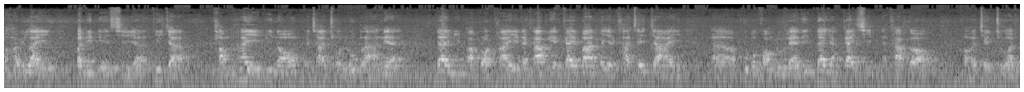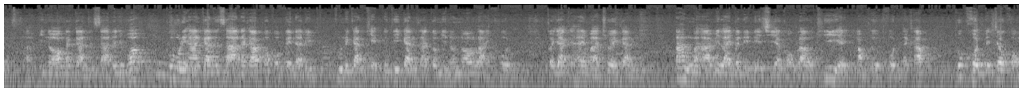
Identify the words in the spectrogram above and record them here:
มหาวิทยาลัยบัณฑิตเอเชียที่จะ ทำให้พี่น้องประชาชนลูกหลานเนี่ยได้มีความปลอดภัยนะครับ เรียนใกล้บ้านประหยัดค่าใช้จ่ายผู้ปกครองดูแลได้อย่างใกล้ชิดนะครับ ก็ขอเชิญชวนพี่น้องนักการศึกษาโดยเฉพาะผู้บริหารการศึกษานะครับเพราะผมเป็นอดีตผู้ในการเขตพื้นที่การศึกษาก็มีน้องๆหลายคน ก็อยากจะให้มาช่วยกันตั้งมหาวิทยาลัยบัณฑิตเอเชียของเราที่อำเภอพลนะครับ ทุกคนเป็นเจ้าของ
